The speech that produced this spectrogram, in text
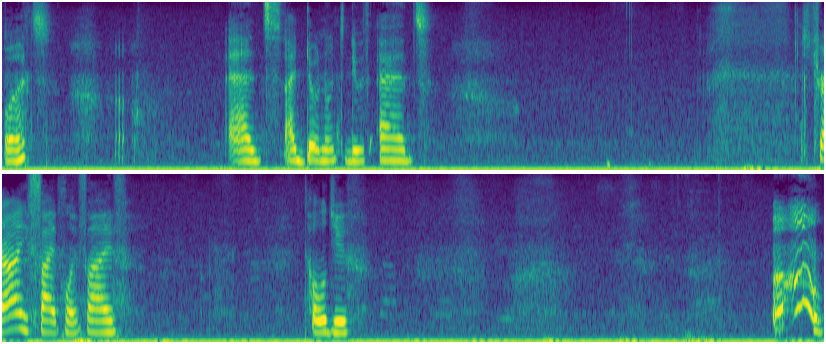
What? Oh. Ads. I don't know what to do with ads. Let's try 5.5. Told you. Oh!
